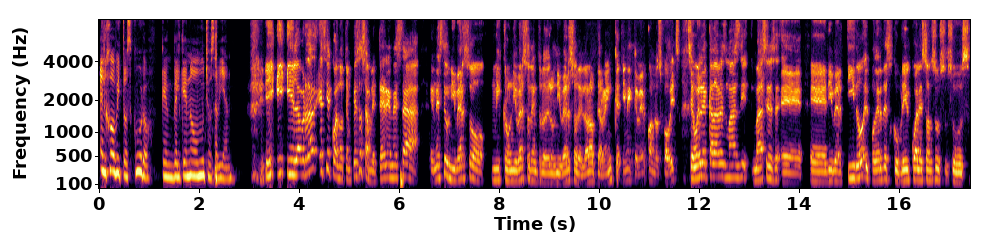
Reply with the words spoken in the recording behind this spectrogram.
el hobbit oscuro, que, del que no muchos sabían. Y, y, y, la verdad es que cuando te empiezas a meter en esta en este universo, microuniverso dentro del universo de Lord of the Rings, que tiene que ver con los hobbits, se vuelve cada vez más, más eh, eh, divertido el poder descubrir cuáles son sus, sus,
